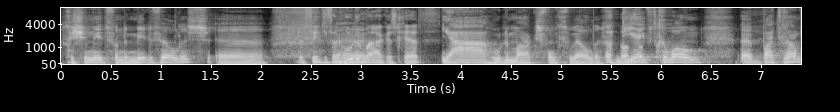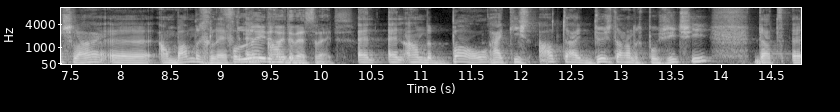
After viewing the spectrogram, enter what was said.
gecharmeerd van de middenvelders. Wat vind je van hoedemakers, Gert? ja, Hoedemakers vond ik geweldig. Die heeft gewoon Bart Ramslaar aan banden gelegd. Volledig uit de- wedstrijd. En, en aan de bal, hij kiest altijd dusdanig positie... dat uh,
